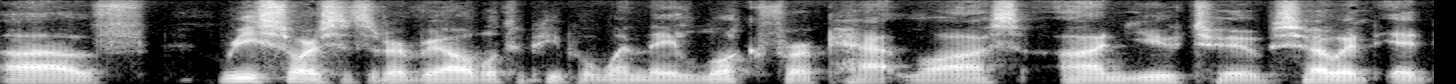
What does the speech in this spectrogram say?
of resources that are available to people when they look for pet loss on YouTube. So it, it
